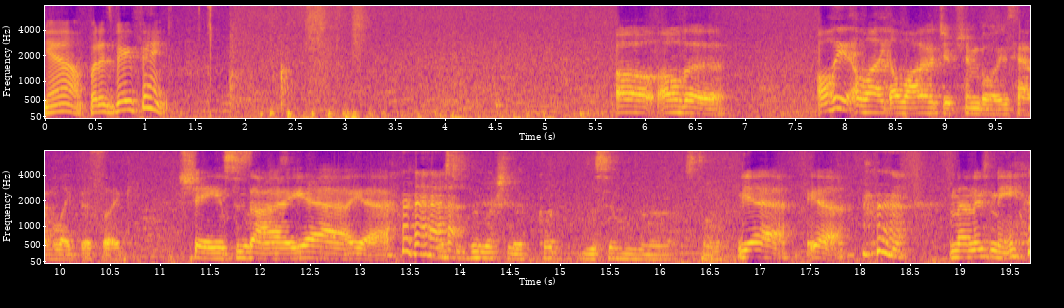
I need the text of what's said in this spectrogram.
yeah, but it's very faint. All, all the, all the like a lot of Egyptian boys have like this like shaved Same side. as- Yeah, yeah, Most of them actually cut the same uh, style. yeah, yeah. and then there's me.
